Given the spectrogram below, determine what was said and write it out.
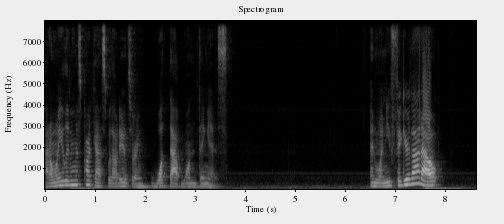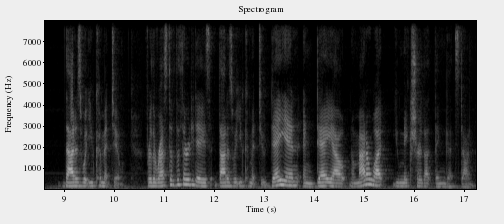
I don't want you leaving this podcast without answering what that one thing is. And when you figure that out, that is what you commit to. For the rest of the 30 days, that is what you commit to. Day in and day out, no matter what, you make sure that thing gets done.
